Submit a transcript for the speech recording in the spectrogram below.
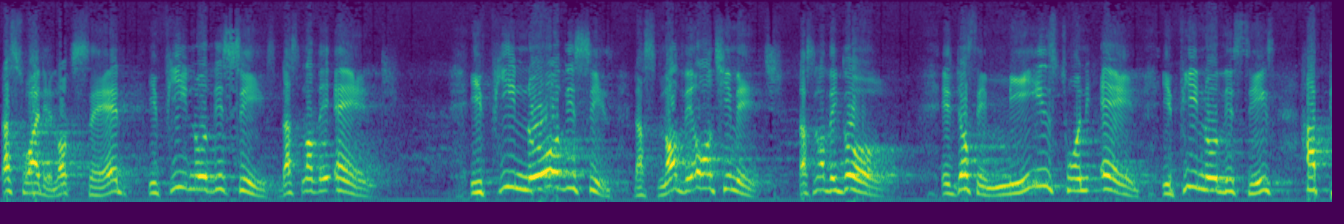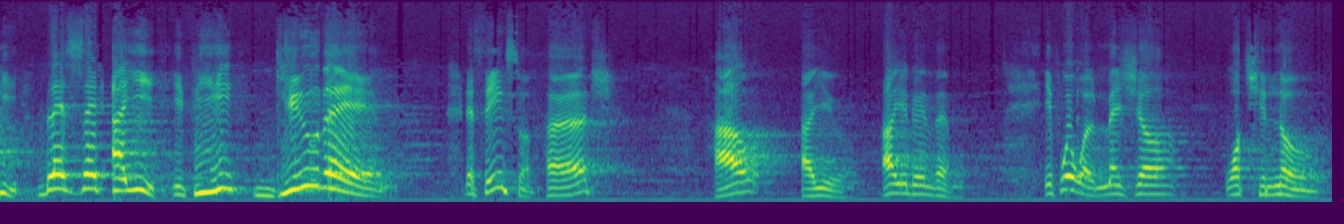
That's why the Lord said, if ye know these things, that's not the end. If ye know these things, that's not the ultimate. That's not the goal. It's just a means to an end. If ye know these things, happy, blessed are ye, if ye do them. The things you have heard, how are you? How are you doing them? if we will measure what you know,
